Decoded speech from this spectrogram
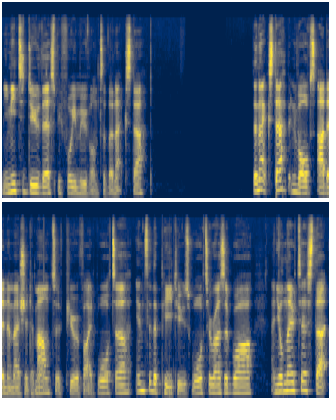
You need to do this before you move on to the next step. The next step involves adding a measured amount of purified water into the P2's water reservoir, and you'll notice that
